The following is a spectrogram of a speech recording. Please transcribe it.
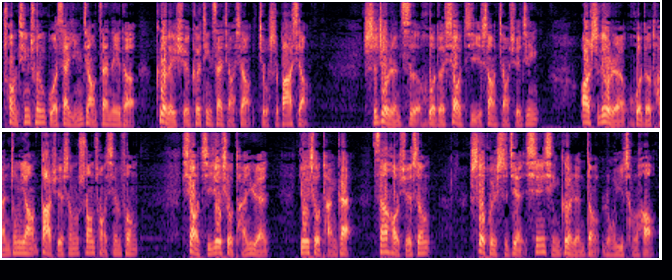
创青春国赛银奖在内的各类学科竞赛奖项九十八项，十九人次获得校级以上奖学金，二十六人获得团中央大学生双创先锋、校级优秀团员、优秀团干。三好学生、社会实践先行个人等荣誉称号，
